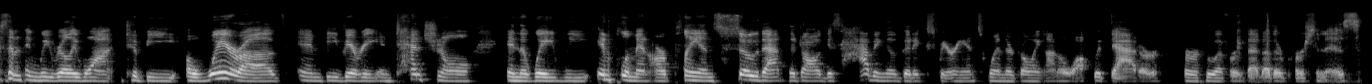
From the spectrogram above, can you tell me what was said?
something we really want to be aware of and be very intentional in the way we implement our plans so that the dog is having a good experience when they're going on a walk with dad or or whoever that other person is.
